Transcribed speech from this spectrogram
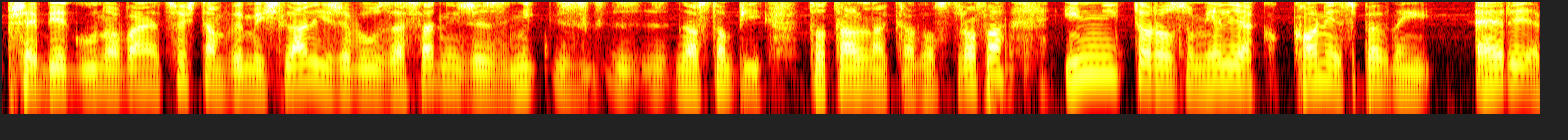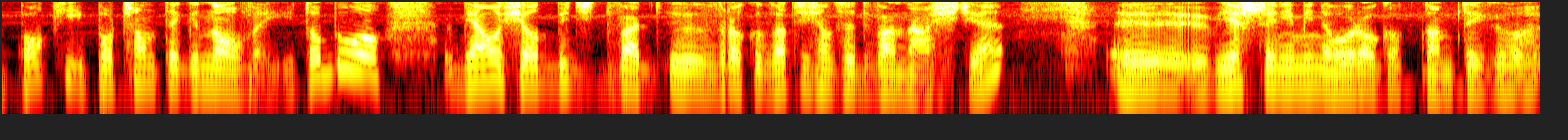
przebiegunowania, coś tam wymyślali, żeby uzasadnić, że nastąpi totalna katastrofa. Inni to rozumieli jako koniec pewnej ery, epoki i początek nowej. I to było, miało się odbyć dwa, w roku 2012. Y, Jeszcze nie minął rok od tamtego,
